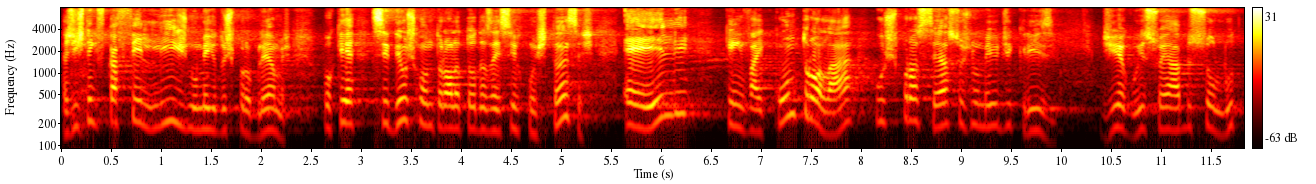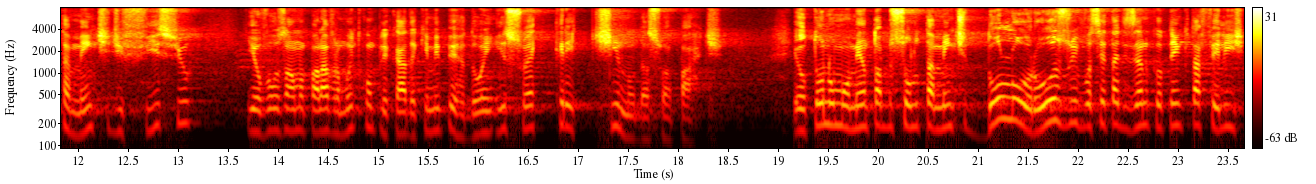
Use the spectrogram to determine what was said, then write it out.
A gente tem que ficar feliz no meio dos problemas, porque se Deus controla todas as circunstâncias, é Ele quem vai controlar os processos no meio de crise. Diego, isso é absolutamente difícil e eu vou usar uma palavra muito complicada aqui, me perdoem, isso é cretino da sua parte. Eu estou num momento absolutamente doloroso e você está dizendo que eu tenho que estar feliz.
